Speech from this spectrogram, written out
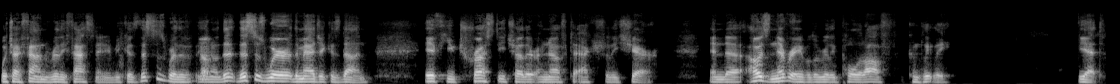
which I found really fascinating because this is where the you know th- this is where the magic is done. If you trust each other enough to actually share, and uh, I was never able to really pull it off completely yet.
